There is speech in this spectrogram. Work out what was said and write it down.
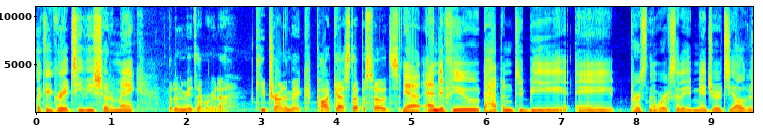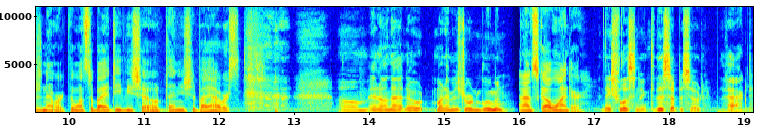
like a great TV show to make. But in the meantime, we're going to keep trying to make podcast episodes. Yeah, and if you happen to be a person that works at a major television network that wants to buy a TV show, then you should buy ours. Um, and on that note, my name is Jordan Bloemen. And I'm Scott Winder. Thanks for listening to this episode of Hacked.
